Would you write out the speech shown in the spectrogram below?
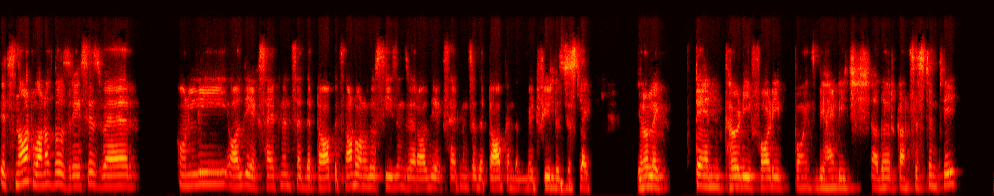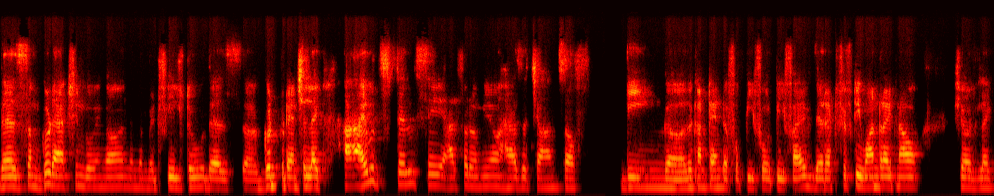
it's not one of those races where only all the excitement's at the top. It's not one of those seasons where all the excitement's at the top and the midfield is just like, you know, like 10, 30, 40 points behind each other consistently. There's some good action going on in the midfield too. There's uh, good potential. Like I, I, would still say Alfa Romeo has a chance of being uh, the contender for P4, P5. They're at 51 right now. Sure, like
